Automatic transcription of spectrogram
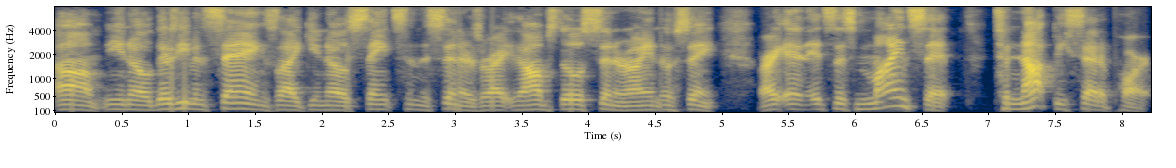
Um you know there's even sayings like you know saints and the sinners right? I'm still a sinner i ain't no saint right? And it's this mindset to not be set apart.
